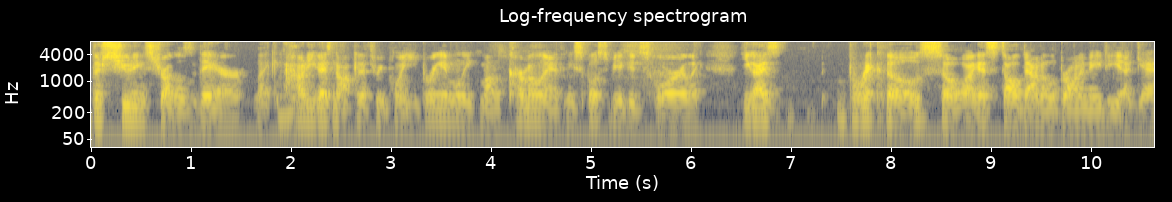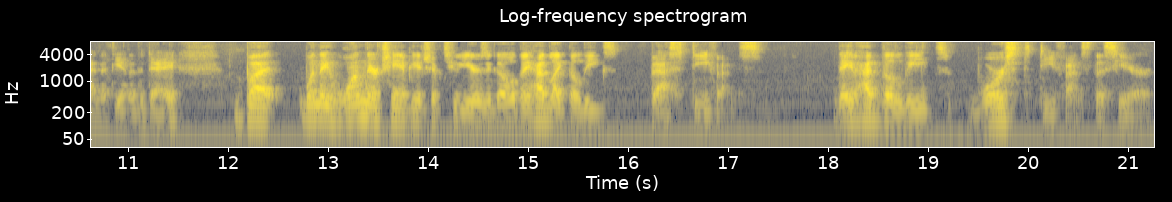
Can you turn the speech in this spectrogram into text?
the shooting struggles there. Like, Mhm. how do you guys not get a three point? You bring in Malik Monk, Carmelo Anthony's supposed to be a good scorer. Like, you guys brick those. So I guess it's all down to LeBron and AD again at the end of the day. But when they won their championship two years ago, they had like the league's best defense. They've had the league's worst defense this year.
